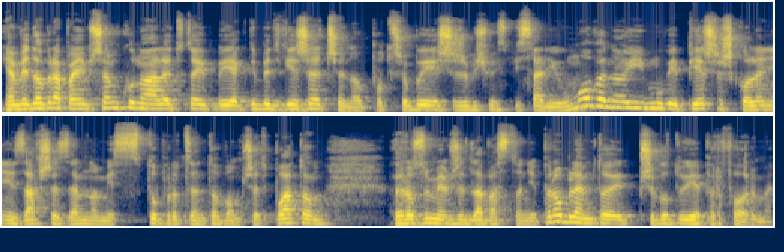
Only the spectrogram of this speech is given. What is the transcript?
Ja mówię, dobra, panie Przemku, no ale tutaj jak gdyby dwie rzeczy. No, potrzebuję jeszcze, żebyśmy spisali umowę, no i mówię, pierwsze szkolenie zawsze ze mną jest stuprocentową przedpłatą. Rozumiem, że dla was to nie problem, to przygotuję proformę.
